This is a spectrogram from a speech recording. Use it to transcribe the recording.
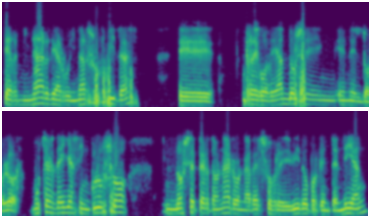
terminar de arruinar sus vidas eh, regodeándose en, el dolor. Muchas de ellas incluso no se perdonaron haber sobrevivido porque entendían,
